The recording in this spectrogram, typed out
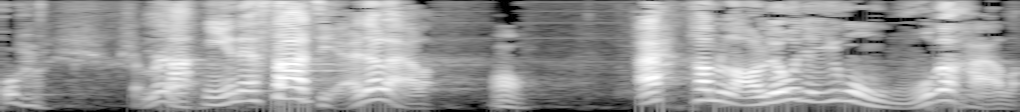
嚯，什么人？你那仨姐姐来了。哦，哎，他们老刘家一共五个孩子。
